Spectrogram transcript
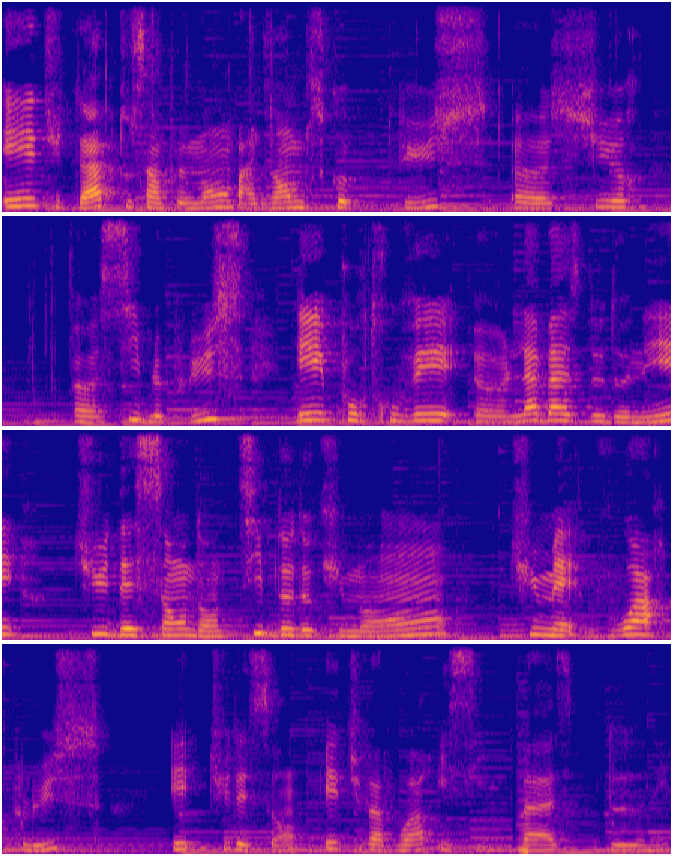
Et tu tapes tout simplement, par exemple, Scopus euh, sur cible plus. Et pour trouver la base de données, tu descends dans type de document, tu mets voir plus et tu descends et tu vas voir ici base de données.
